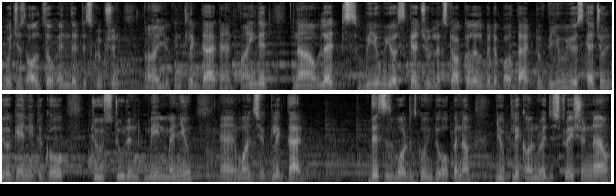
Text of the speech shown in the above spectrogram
which is also in the description. Uh, you can click that and find it. Now let's view your schedule. Let's talk a little bit about that. To view your schedule, you again need to go to student main menu, and once you click that, this is what is going to open up. You click on registration now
